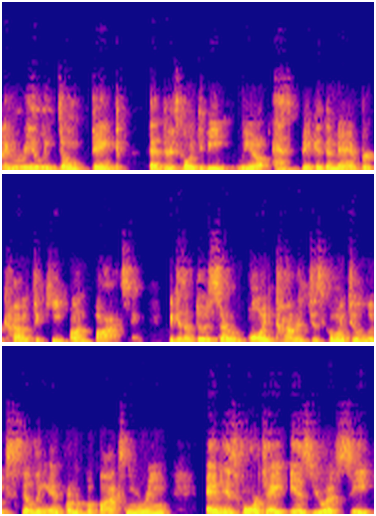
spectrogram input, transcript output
I really don't think that there's going to be, you know, as big a demand for Conor to keep on boxing. Because up to a certain point, Conor's just going to look silly in front of a boxing ring. And his forte is UFC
